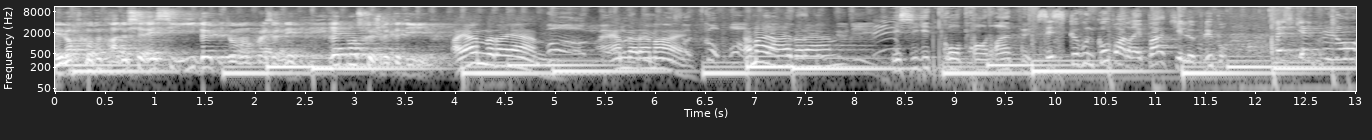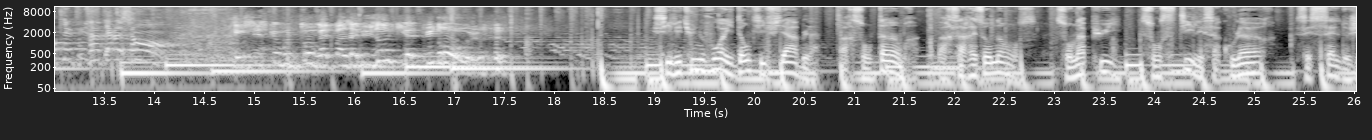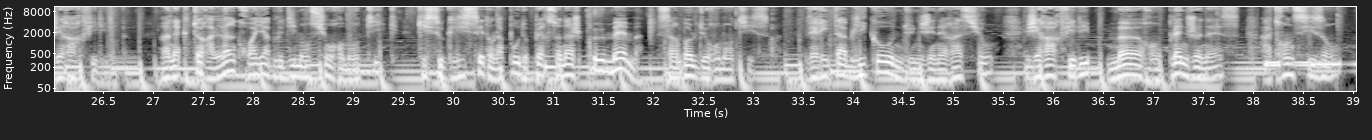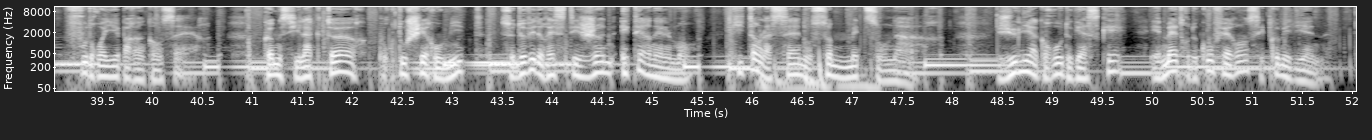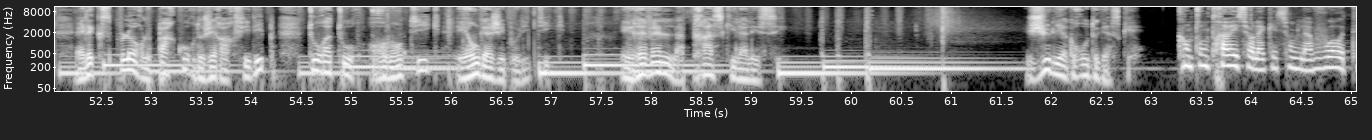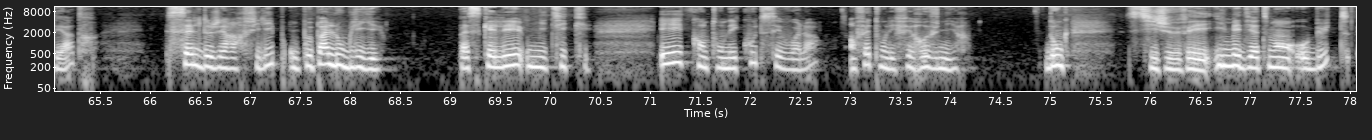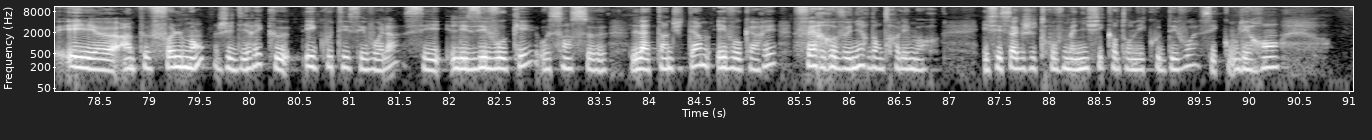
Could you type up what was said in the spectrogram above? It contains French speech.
Et lorsqu'on te fera de ces récits hideux qui t'ont empoisonné, réponds ce que je vais te dire. I am that I am. I am that am I. Am I I that am? Essayez de comprendre un peu. C'est ce que vous ne comprendrez pas qui est le plus beau. C'est ce qui est le plus long qui est le plus intéressant. Et c'est ce que vous ne trouverez pas amusant qui est le plus drôle. S'il est une voix identifiable par son timbre, par sa résonance, son appui, son style et sa couleur, c'est celle de Gérard Philippe, un acteur à l'incroyable dimension romantique qui se glissait dans la peau de personnages eux-mêmes symboles du romantisme. Véritable icône d'une génération, Gérard Philippe meurt en pleine jeunesse, à 36 ans, foudroyé par un cancer. Comme si l'acteur, pour toucher au mythe, se devait de rester jeune éternellement, quittant la scène au sommet de son art. Julia Gros de Gasquet est maître de conférences et comédienne. Elle explore le parcours de Gérard Philippe, tour à tour romantique et engagé politique, et révèle la trace qu'il a laissée. Julia Gros de Gasquet. Quand on travaille sur la question de la voix au théâtre, celle de Gérard Philippe, on ne peut pas l'oublier, parce qu'elle est mythique. Et quand on écoute ces voix-là, en fait, on les fait revenir. Donc, si je vais immédiatement au but et euh, un peu follement, je dirais que écouter ces voix-là, c'est les évoquer au sens euh, latin du terme, évocare, faire revenir d'entre les morts. Et c'est ça que je trouve magnifique quand on écoute des voix, c'est qu'on les rend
